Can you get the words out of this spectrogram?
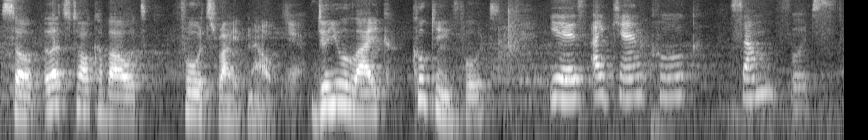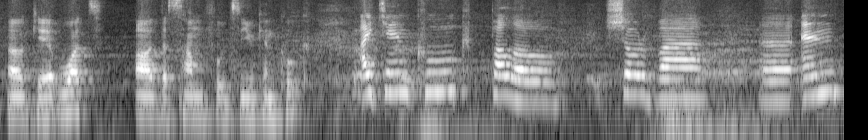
So let's talk about foods right now. Yeah. Do you like cooking food? Yes, I can cook some foods. Okay, what are the some foods you can cook? I can cook palav, shorba, uh, and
